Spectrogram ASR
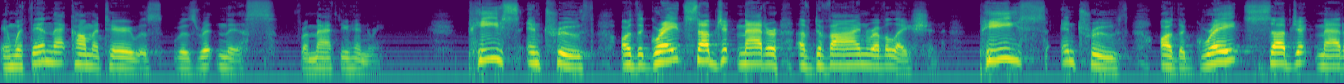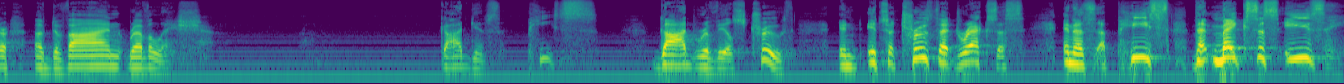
And within that commentary was, was written this from Matthew Henry Peace and truth are the great subject matter of divine revelation. Peace and truth are the great subject matter of divine revelation. God gives peace. God reveals truth. And it's a truth that directs us, and it's a peace that makes us easy.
